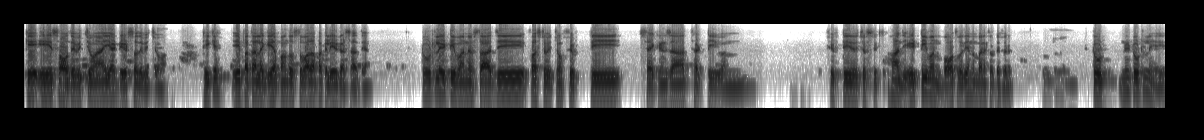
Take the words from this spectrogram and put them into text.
ਕਿ ਇਹ 100 ਦੇ ਵਿੱਚੋਂ ਆ ਜਾਂ 150 ਦੇ ਵਿੱਚੋਂ ਆ। ਠੀਕ ਹੈ, ਇਹ ਪਤਾ ਲੱਗੇ ਆਪਾਂ ਨੂੰ, ਉਸ ਤੋਂ ਬਾਅਦ ਆਪਾਂ ਕਲੀਅਰ ਕਰ ਸਕਦੇ ਹਾਂ। ਟੋਟਲ 81 ਹੈ ਉਸਤਾਦ ਜੀ ਫਸਟ ਵਿੱਚੋਂ 50 ਸੈਕਿੰਡਸ ਆ 31 50 ਦੇ ਵਿੱਚੋਂ 6 ਹਾਂਜੀ 81 ਬਹੁਤ ਵਧੀਆ ਨੰਬਰ ਨੇ ਤੁਹਾਡੇ ਫਿਰ। ਟੋ- ਨਹੀਂ ਟੋਟਲ ਨਹੀਂ ਹੈਗੇ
